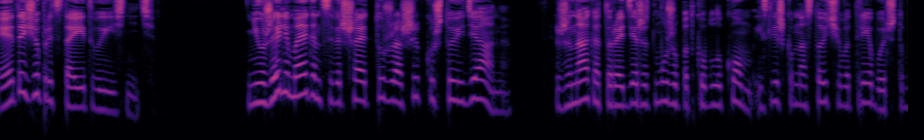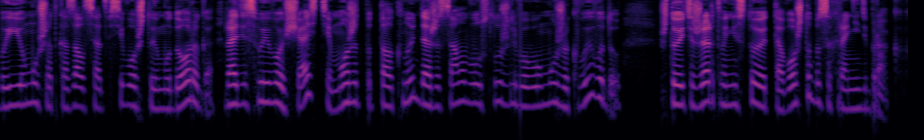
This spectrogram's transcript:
это еще предстоит выяснить. Неужели Меган совершает ту же ошибку, что и Диана? Жена, которая держит мужа под каблуком и слишком настойчиво требует, чтобы ее муж отказался от всего, что ему дорого, ради своего счастья может подтолкнуть даже самого услужливого мужа к выводу, что эти жертвы не стоят того, чтобы сохранить брак.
